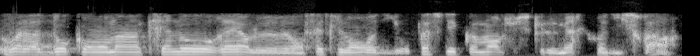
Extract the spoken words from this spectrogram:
Voilà, donc on a un créneau horaire le, en fait le vendredi. On passe les commandes jusque le mercredi soir.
